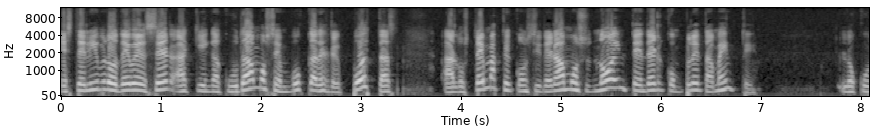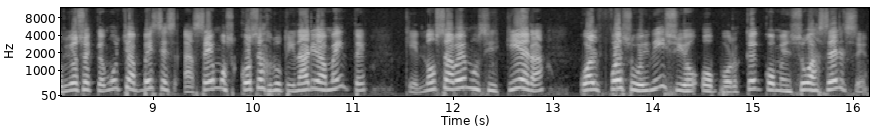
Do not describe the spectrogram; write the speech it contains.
Este libro debe ser a quien acudamos en busca de respuestas a los temas que consideramos no entender completamente. Lo curioso es que muchas veces hacemos cosas rutinariamente que no sabemos siquiera cuál fue su inicio o por qué comenzó a hacerse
